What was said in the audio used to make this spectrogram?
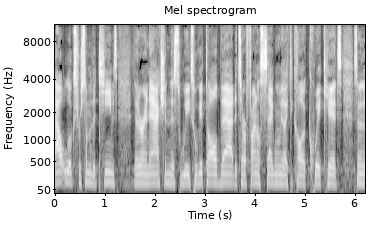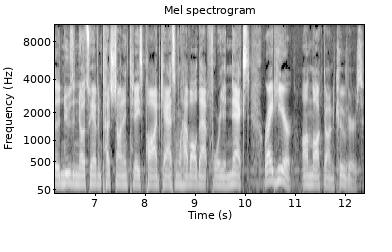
outlooks for some of the teams that are in action this week. So we'll get to all that. It's our final segment. We like to call it quick hits. Some of the news and notes we haven't touched on in today's podcast, and we'll have all that for you next, right here on Locked On Cougars.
